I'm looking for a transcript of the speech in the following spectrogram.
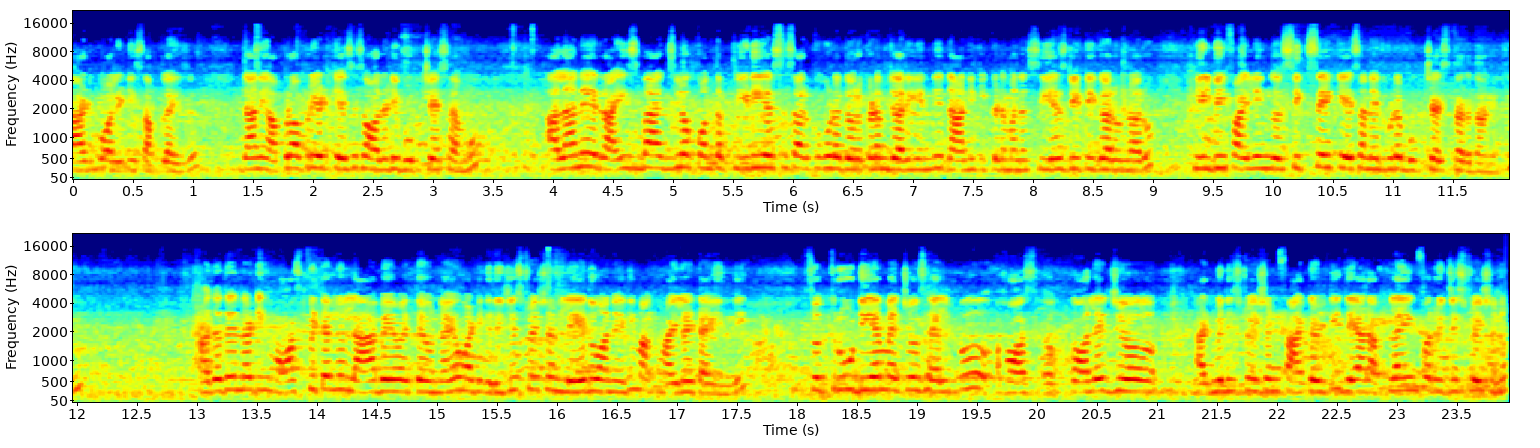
bad quality supplies దాని అప్రోప్రియేట్ కేసెస్ ఆల్రెడీ బుక్ చేశాము. అలానే రైస్ బ్యాగ్స్లో కొంత పీడిఎస్ సరుకు కూడా దొరకడం జరిగింది. దానికి ఇక్కడ మన సిఎస్డిటీ గారు ఉన్నారు. He'll be filing six A case అనేది కూడా బుక్ చేస్తారు దానికి. అదర్ దెన్ దట్ ఈ హాస్పిటల్ ల్యాబ్ ఏవైతే ఉన్నాయో వాటికి రిజిస్ట్రేషన్ లేదు అనేది మాకు హైలైట్ అయ్యింది so through DMHOs help has college administration faculty they are applying for registration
